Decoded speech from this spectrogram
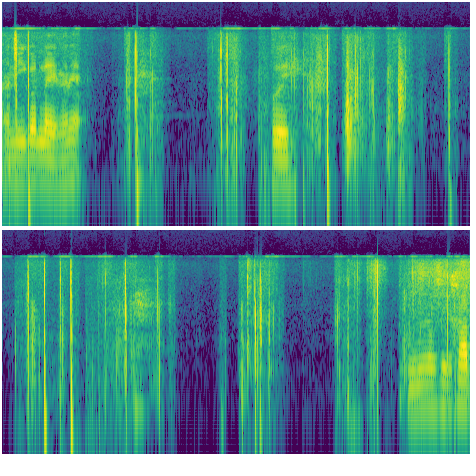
อันนี้ก็แรงนะเนี่ย เฮ้ยยิงเลยสิครับ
